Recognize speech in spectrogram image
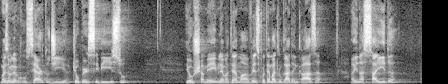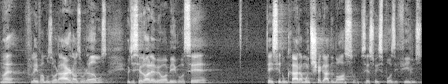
Mas eu lembro que um certo dia que eu percebi isso, eu chamei, me lembro até uma vez, foi até madrugada em casa, aí na saída, não é? Falei, vamos orar, nós oramos. Eu disse olha meu amigo, você tem sido um cara muito chegado nosso, você, sua esposa e filhos,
